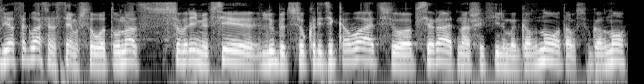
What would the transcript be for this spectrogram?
я согласен с тем, что вот у нас все время все любят все критиковать, все обсирать наши фильмы говно, там все говно.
